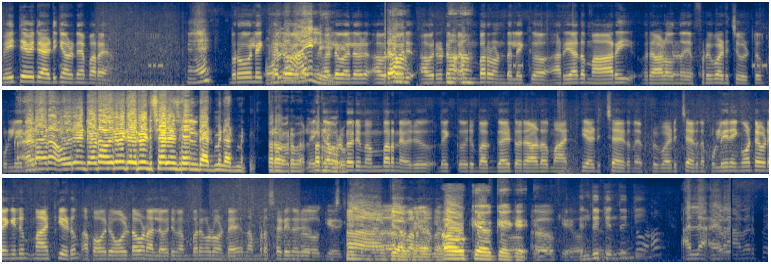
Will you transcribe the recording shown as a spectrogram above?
വെയിറ്റ് വെയിറ്റ് അടിക്കാൻ ഞാൻ പറയാം? Bro like hello hello hello അവരുടെ ആ. മെമ്പർ ഉണ്ട്. ലൈക്ക് അറിയാതെ മാറി ഒരാളൊന്ന് എഫ്രി അടിച്ചു വിട്ടു. പുള്ളി എടാ എടാ ഒരു മിനിറ്റ് എടാ ഒരു മിനിറ്റ് ഒരു minute. Silent silent admit admit പറ പറ പറ ലൈക്ക് പറഞ്ഞോ, അവരുടെ ഒരു മെമ്പറിനെ ഒരു ലൈക്ക് ഒരു ബഗ്ഗായിട്ട് ഒരാൾ മാറ്റി അടിച്ചായിരുന്നു. എഫ്രി അടിച്ചായിരുന്നു പുള്ളിനെ ഇങ്ങോട്ട് എവിടെയെങ്കിലും മാറ്റിയിടും. അപ്പൊ ഒരു ഓൾ ഡൗൺ അല്ല? ഒരു മെമ്പറും കൂടെ ഉണ്ട്. നമ്മുടെ സൈഡിൽ നിന്ന് ഒരു അല്ല എടാ അവർക്ക്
